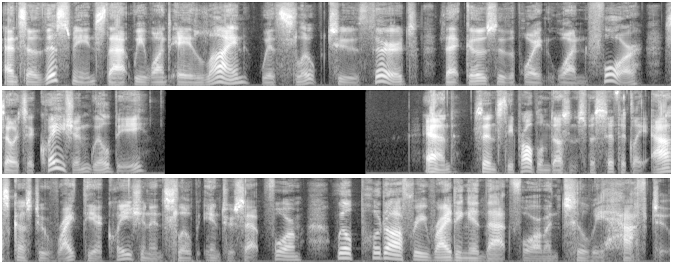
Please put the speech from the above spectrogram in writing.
And so this means that we want a line with slope 2 thirds that goes through the point 1, 4. So its equation will be and since the problem doesn't specifically ask us to write the equation in slope-intercept form, we'll put off rewriting in that form until we have to.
